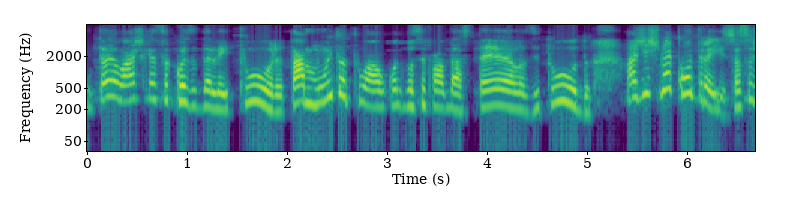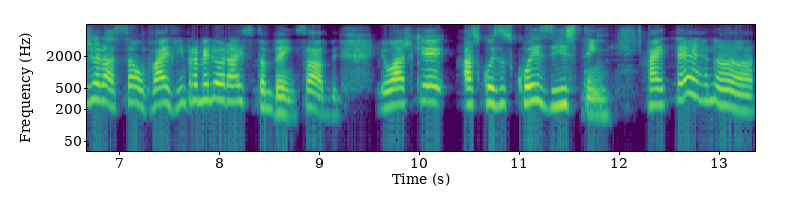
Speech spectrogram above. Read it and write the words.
Então eu acho que essa coisa da leitura tá muito atual quando você fala das telas e tudo. A gente não é contra isso. Essa geração vai vir para melhorar isso também, sabe? Eu acho que as coisas coexistem. A eterna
